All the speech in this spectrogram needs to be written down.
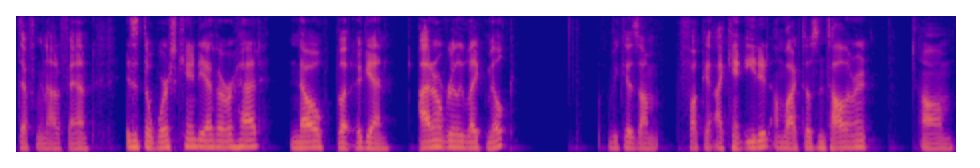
Definitely not a fan. Is it the worst candy I've ever had? No, but again, I don't really like milk because I'm fucking I can't eat it. I'm lactose intolerant. Um,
